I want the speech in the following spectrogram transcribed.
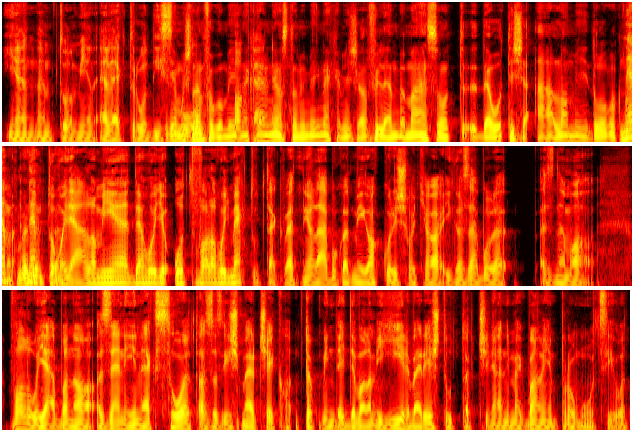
ilyen, nem tudom, ilyen elektrodiszkó. Igen, most nem fogom énekelni akár... azt, ami még nekem is a fülembe mászott, de ott is állami dolgok nem, vannak Nem tudom, hogy állami de hogy ott valahogy meg tudták vetni a lábukat, még akkor is, hogyha igazából ez nem a valójában a, a zenének szólt az az ismertség, tök mindegy, de valami hírverést tudtak csinálni, meg valamilyen promóciót.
